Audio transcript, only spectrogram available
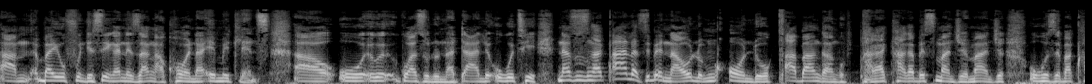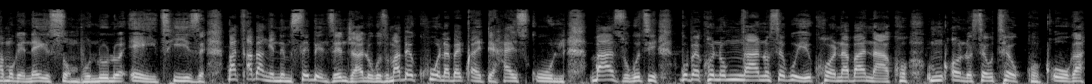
um bayofundisa izingane zangakhona eMidlands. Uh kwaZulu Natal ukuthi nazo zingaqala zibe nawo lo mqondo wokucabanga ngobuqhakaqhaka besimanje manje ukuze baqhamuke nezisombululo ezithize bacabange nemisebenzi enjalo ukuze uma bekhula beqede high school bazi ukuthi kube khona okuncane sekuyikhona banakho umqondo sewuthe uguquka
